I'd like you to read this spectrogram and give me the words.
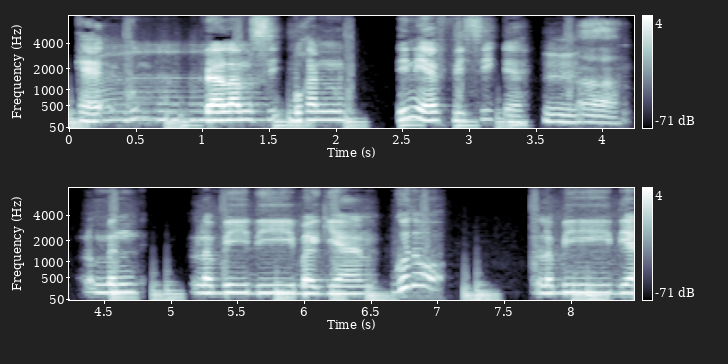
kayak gua- Ah. dalam si bukan ini ya fisik ya Mm. Ah, men- lebih di bagian gue tuh lebih dia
